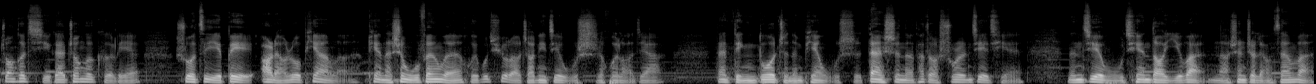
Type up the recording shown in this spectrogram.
装个乞丐，装个可怜，说自己被二两肉骗了，骗得身无分文，回不去了，找你借五十回老家，但顶多只能骗五十。但是呢，他找熟人借钱，能借五千到一万，那甚至两三万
